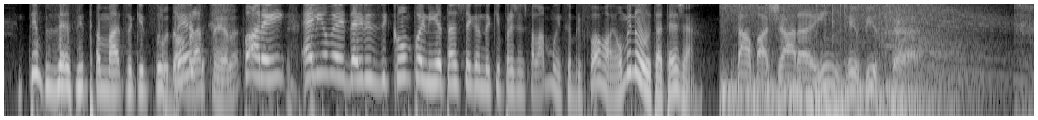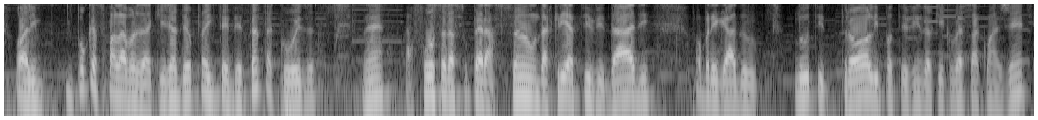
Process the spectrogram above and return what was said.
temos Zezita Matos aqui de Vou dar um surpresa. abraço nela. Porém, Elinho Medeiros e companhia tá chegando aqui pra gente falar muito sobre forró. É um minuto, até já. Tabajara em Revista. Olha, em, poucas palavras aqui já deu para entender tanta coisa, né? A força da superação, da criatividade. Obrigado, Lute Trolli, por ter vindo aqui conversar com a gente.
